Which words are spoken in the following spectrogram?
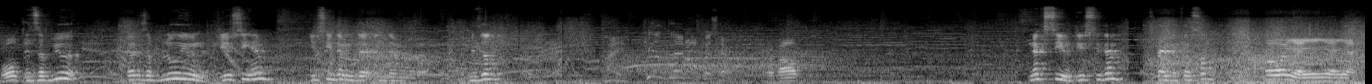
Well, There's a view. There is a blue unit. Do you see him? You see them in the, in the middle? I killed an officer. about. Next to you. Do you see them? Inside the castle? Oh yeah, yeah, yeah, yeah.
